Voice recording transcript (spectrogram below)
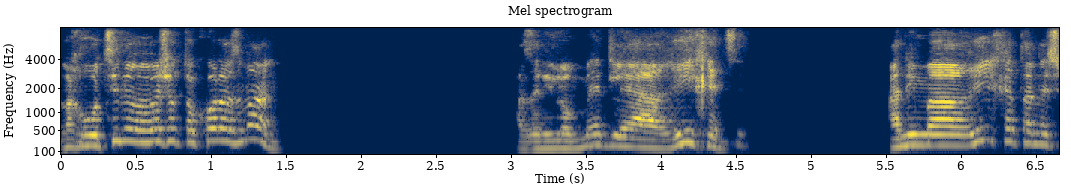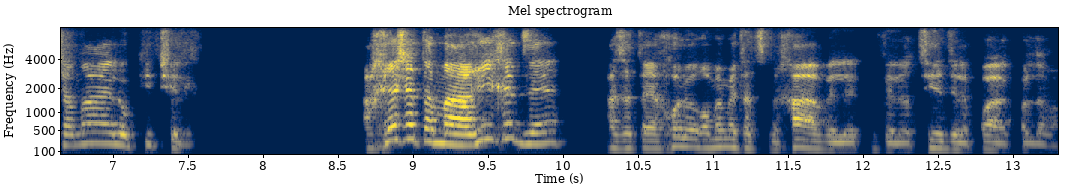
אנחנו רוצים לממש אותו כל הזמן. אז אני לומד להעריך את זה. אני מעריך את הנשמה האלוקית שלי. אחרי שאתה מעריך את זה, אז אתה יכול לרומם את עצמך ול, ולהוציא את זה לפועל על כל דבר.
